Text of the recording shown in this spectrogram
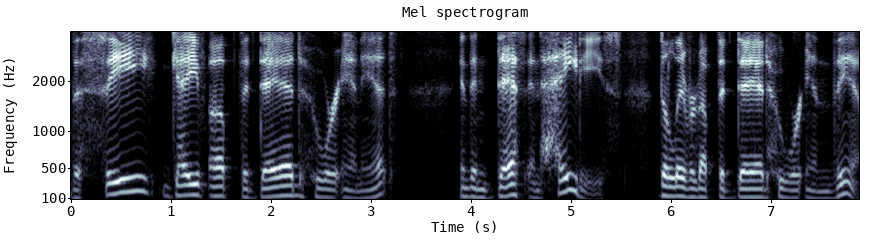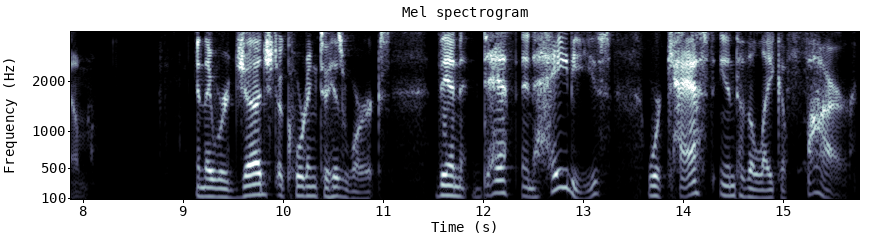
The sea gave up the dead who were in it, and then death and Hades delivered up the dead who were in them. And they were judged according to his works. Then death and Hades were cast into the lake of fire.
